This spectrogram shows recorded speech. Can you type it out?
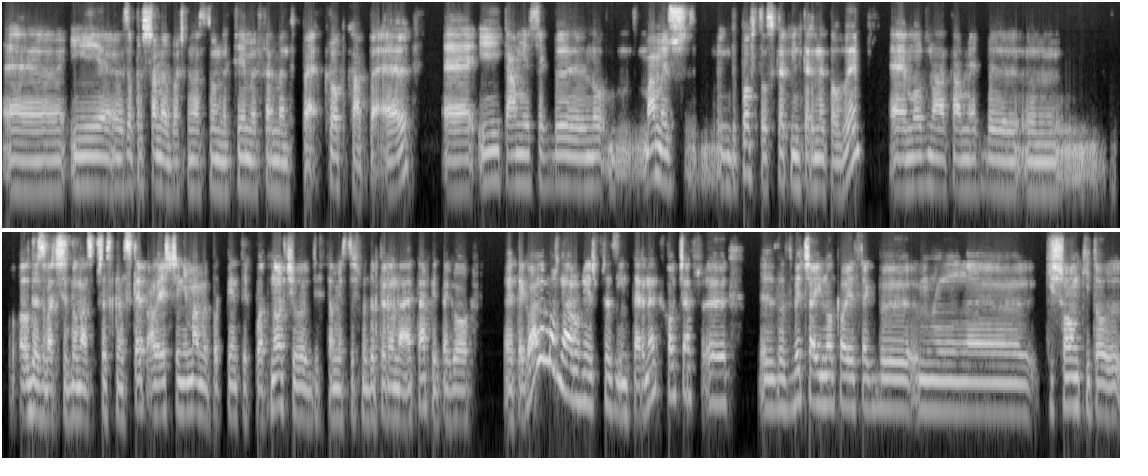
e, i zapraszamy właśnie na stronę siejemyferment.pl E, i tam jest jakby, no, mamy już, jakby powstał sklep internetowy, e, można tam jakby y, odezwać się do nas przez ten sklep, ale jeszcze nie mamy podpiętych płatności, bo gdzieś tam jesteśmy dopiero na etapie tego, e, tego ale można również przez internet, chociaż Zazwyczaj no to jest jakby mm, e, kiszonki, to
